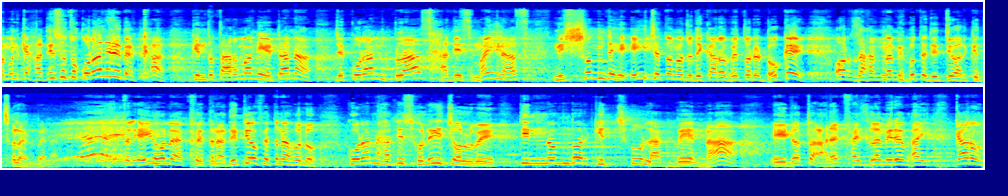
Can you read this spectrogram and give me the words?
এমনকি হাদিসও তো কোরআনেরই ব্যাখ্যা। কিন্তু তার মানে এটা না যে কোরআন প্লাস হাদিস মাইনাস নিঃসন্দেহে এই চেতনা যদি কারও ভেতরে ঢোকে, ওর জাহান্নামি হতে দ্বিতীয় আর কিছু লাগবে না। তাহলে এই হলো এক ফেতনা। দ্বিতীয় ফেতনা হলো, কোরআন হাদিস হলেই চলবে, তিন নম্বর কিচ্ছু লাগবে না। এইটা তো আরেক ফাইজলামি রে ভাই। কারণ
